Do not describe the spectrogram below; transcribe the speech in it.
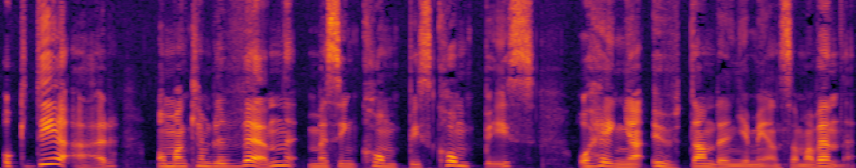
Och det är om man kan bli vän med sin kompis kompis och hänga utan den gemensamma vännen.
